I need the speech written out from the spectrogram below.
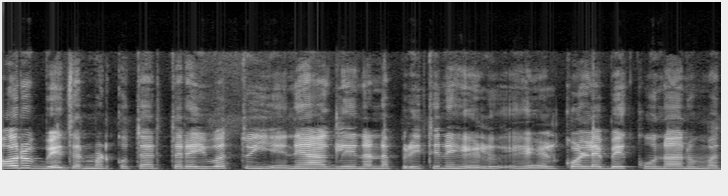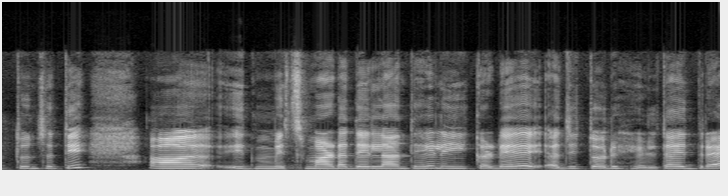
ಅವರು ಬೇಜಾರು ಮಾಡ್ಕೋತಾ ಇರ್ತಾರೆ. ಇವತ್ತು ಏನೇ ಆಗಲಿ ನನ್ನ ಪ್ರೀತಿನ ಹೇಳು, ಹೇಳ್ಕೊಳ್ಳೇಬೇಕು ನಾನು ಮತ್ತೊಂದು ಸತಿ ಇದು ಮಿಸ್ ಮಾಡೋದಿಲ್ಲ ಅಂತ ಹೇಳಿ ಈ ಕಡೆ ಅಜಿತ್ ಅವರು ಹೇಳ್ತಾ ಇದ್ದರೆ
